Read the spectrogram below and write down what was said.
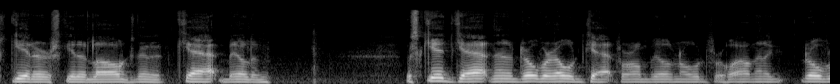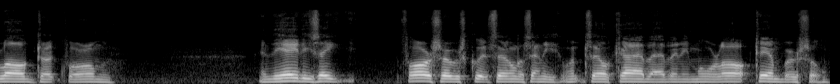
skidder, skidded logs, then a cat building a skid cat, and then I drove a road cat for them, building road for a while, and then I drove log truck for them. In the 80s, they, Forest Service quit selling us any, wouldn't sell Kaibab any more log, timber, so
